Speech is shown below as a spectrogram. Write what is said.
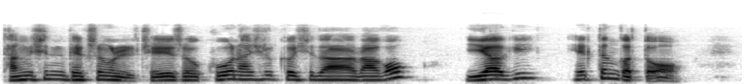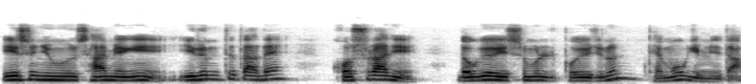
당신 백성을 죄에서 구원하실 것이다 라고 이야기 했던 것도 예수님의 사명이 이름 뜻 안에 고스란히 녹여 있음을 보여주는 대목입니다.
